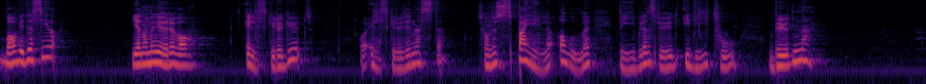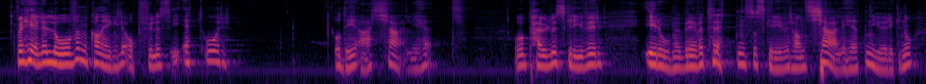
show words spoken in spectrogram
hva vil det si? da? Gjennom å gjøre hva? Elsker du Gud, og elsker du de neste? Så kan du speile alle Bibelens bud i de to budene. For hele loven kan egentlig oppfylles i ett år. Og det er kjærlighet. Og Paulus skriver i Romerbrevet 13 så skriver han kjærligheten gjør ikke noe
